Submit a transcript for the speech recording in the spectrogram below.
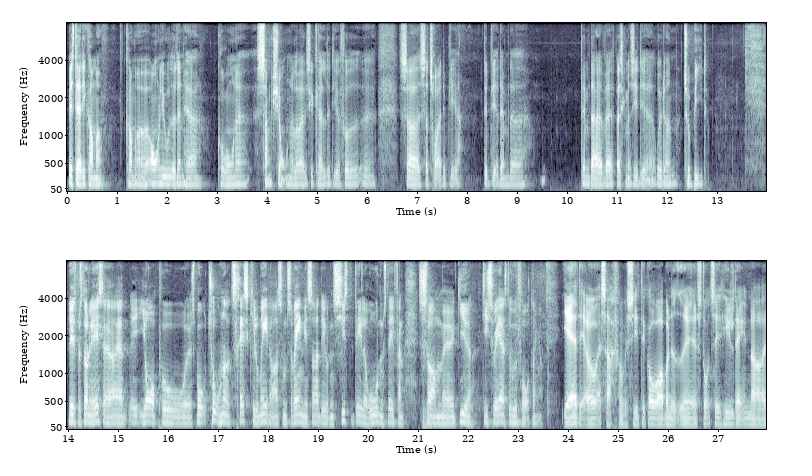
hvis det er, de kommer, kommer ordentligt ud af den her corona-sanktion, eller hvad vi skal kalde det, de har fået, øh, så, så tror jeg, det bliver, det bliver dem, der, dem, der hvad, hvad skal man sige, det er rytteren to beat. Læs Baston Læse er i år på øh, små 260 km, og som så vanligt, så er det jo den sidste del af ruten, Stefan, som øh, giver de sværeste udfordringer. Ja, det er jo, altså, man kan sige, det går op og ned øh, stort set hele dagen, og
